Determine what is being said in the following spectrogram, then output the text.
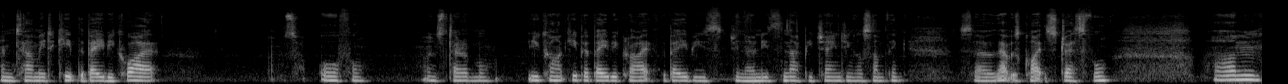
and tell me to keep the baby quiet. It was awful. It was terrible. You can't keep a baby quiet if the baby's, you know, needs nappy changing or something. So that was quite stressful. Um,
